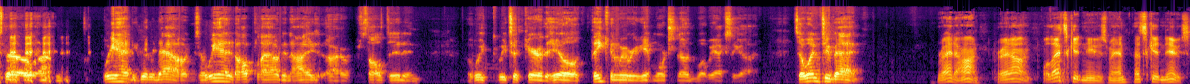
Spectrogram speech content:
So um, we had to get it out. So we had it all plowed and I uh, salted, and we we took care of the hill, thinking we were going to get more snow than what we actually got. So it wasn't too bad. Right on, right on. Well, that's good news, man. That's good news.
